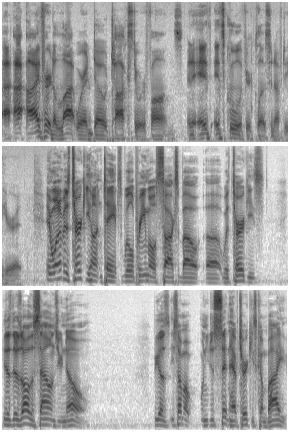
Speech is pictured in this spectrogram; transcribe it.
I, I, I've heard a lot where a doe talks to her fawns, and it, it, it's cool if you're close enough to hear it. In one of his turkey hunting tapes, Will Primos talks about uh, with turkeys. He says there's all the sounds you know. Because he's talking about when you just sit and have turkeys come by you,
